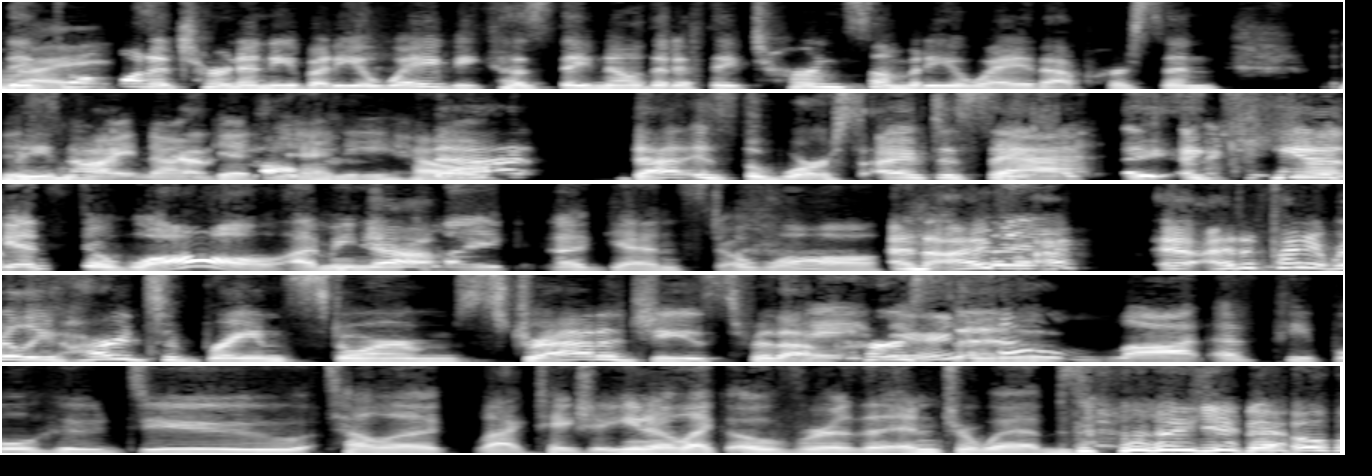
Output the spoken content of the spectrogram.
They right. don't want to turn anybody away because they know that if they turn somebody away, that person may not, not get, get help. any help. That, that is the worst. I have to say, that I, I can't against a wall. I mean, yeah. you're like against a wall. And I've, I've I find it really hard to brainstorm strategies for that hey, person. There's a lot of people who do telelactation, you know, like over the interwebs, you know,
